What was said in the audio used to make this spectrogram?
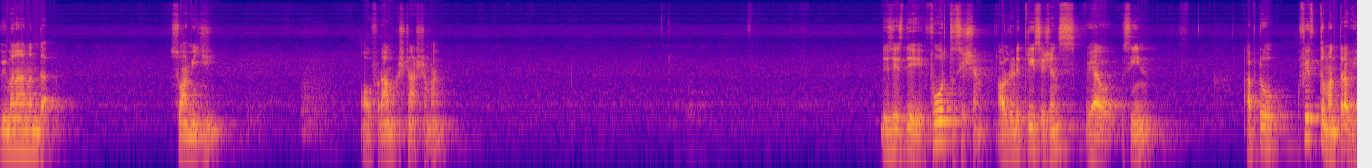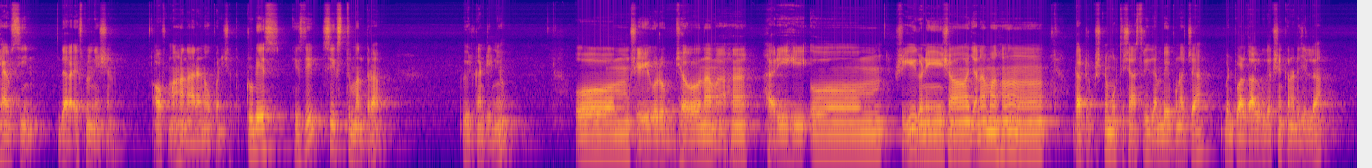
Vimalananda Swamiji of Ramakrishna Ashrama This is the fourth session. Already three sessions we have seen. Up to fifth mantra we have seen the explanation of Mahanarayana Upanishad. Today's is the sixth mantra. We will continue. ಓಂ ಶ್ರೀ ಗುರುಭ್ಯೋ ನಮಃ ಹರಿ ಓಂ ಶ್ರೀ ಗಣೇಶಾಯ ನಮಃ doctor Krishnamurthy Shastri Dambe Punacha Bantwal taluk Dakshina Kannada ಜಿಲ್ಲಾ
